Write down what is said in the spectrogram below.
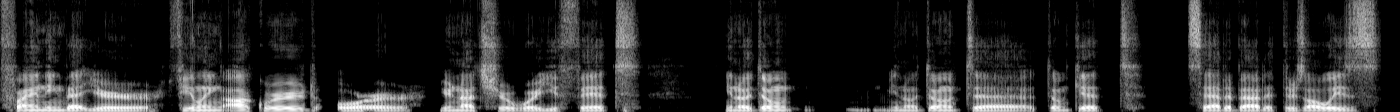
finding that you're feeling awkward or you're not sure where you fit, you know, don't you know, don't uh, don't get sad about it. There's always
